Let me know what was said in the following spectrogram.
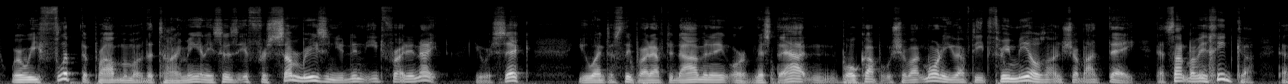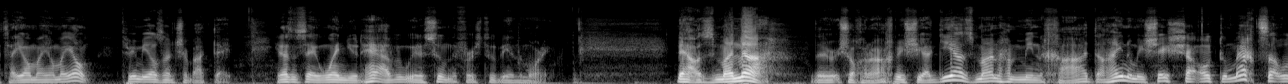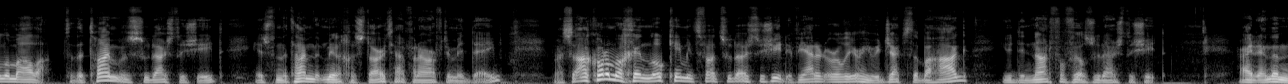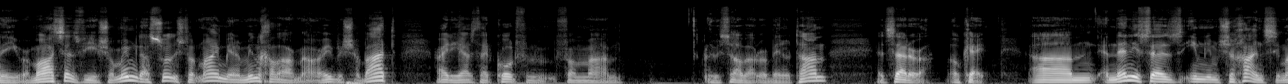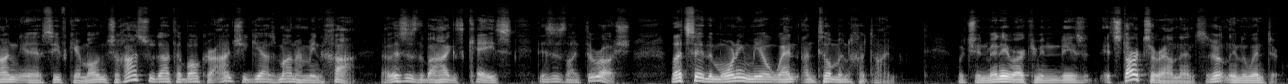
where we flip the problem of the timing, and he says, if for some reason you didn't eat Friday night, you were sick, you went to sleep right after davening, or missed that and woke up, it was Shabbat morning, you have to eat three meals on Shabbat day. That's not Babichidka. That's Hayom Hayom Hayom. Three meals on Shabbat day. He doesn't say when you'd have, we'd assume the first two would be in the morning. Now, Zmana, the Shulchan Aruch, Zman HaMincha, Dahainu Mishesh Sha'ot Umechza Ulamala. So the time of Sudash Lishit is from the time that Mincha starts, half an hour after midday. If you had it earlier, he rejects the Bahag, you did not fulfill Sudash Lishit. Right, and then the Ramah says, "V'yishomim dasur lishtot mayim min mincha la'armari b'Shabbat." Right, he has that quote from from um, that we saw about Rabbeinu Tam, etc. Okay, um, and then he says, "Im nimshacha in siman uh, sif kemol nimshacha sudat haboker ad shigia zman hamincha." Now this is the Bahag's case. This is like the Rosh. Let's say the morning meal went until mincha time, which in many of our communities it starts around then, certainly in the winter.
